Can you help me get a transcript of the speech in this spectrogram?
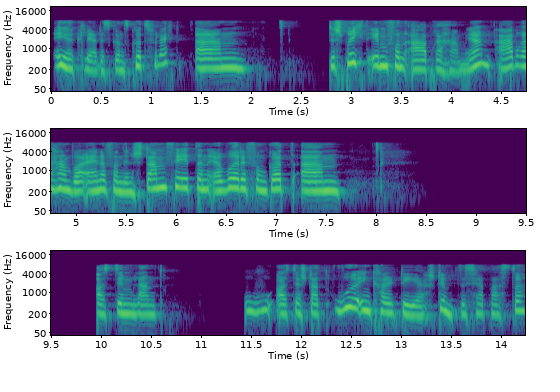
Ich erkläre das ganz kurz vielleicht. Ähm, das spricht eben von Abraham. Ja? Abraham war einer von den Stammvätern. Er wurde von Gott ähm, aus dem Land, aus der Stadt Ur in Chaldea. Stimmt das, Herr Pastor?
